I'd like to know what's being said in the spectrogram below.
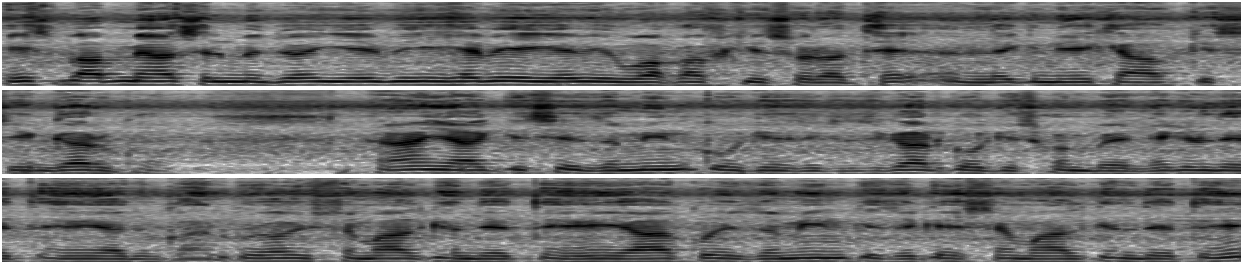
اس باب میں اصل میں جو ہے یہ بھی ہے بھی یہ بھی وقف کی صورت ہے، لیکن یہ کہ آپ کسی گھر کو ہاں یا کسی زمین کو، کسی کسی گھر کو کسی کو بیٹھنے کے لیے دیتے ہیں، یا دکان کو استعمال کر دیتے ہیں، یا کوئی زمین کسی کے استعمال کے لیے دیتے ہیں،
